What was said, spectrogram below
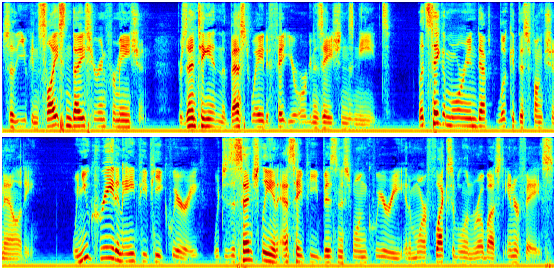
so that you can slice and dice your information, presenting it in the best way to fit your organization's needs. Let's take a more in-depth look at this functionality. When you create an APP query, which is essentially an SAP Business One query in a more flexible and robust interface,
